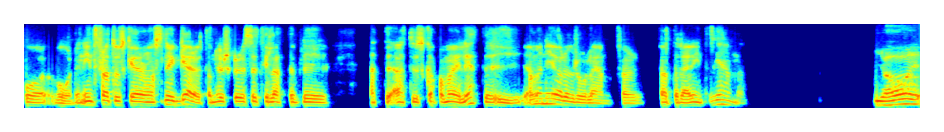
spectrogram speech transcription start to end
på vården? Inte för att du ska göra dem snyggare utan hur ska du se till att, det blir, att, att du skapar möjligheter i, ja, men i Örebro län för, för att det där inte ska hända? Ja,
